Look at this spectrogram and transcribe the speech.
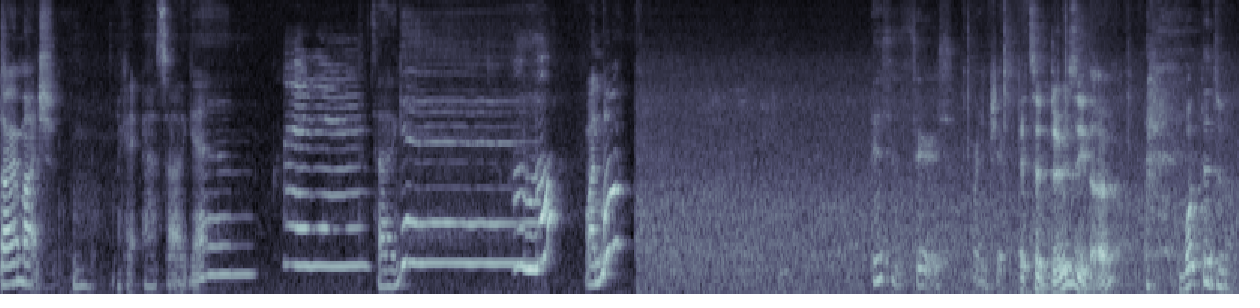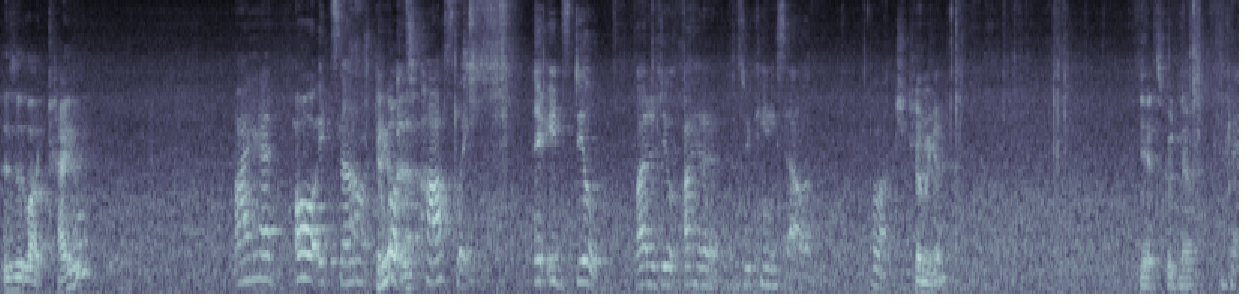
So much. Okay, I'll start again. Start again. One more? This is serious friendship. It's a doozy though. What did is it like kale? I had oh it's um Can you it's parsley. It, it's dill. I had a dill. I had a zucchini salad for lunch. Show me again. Yeah, it's good now. Okay,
